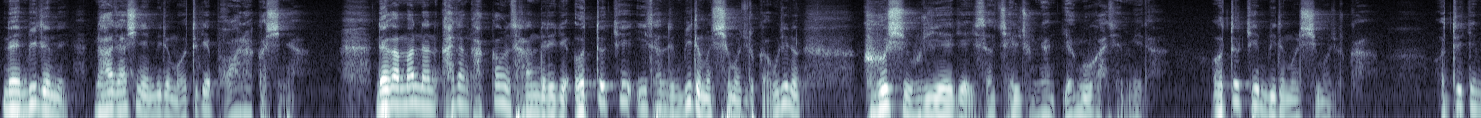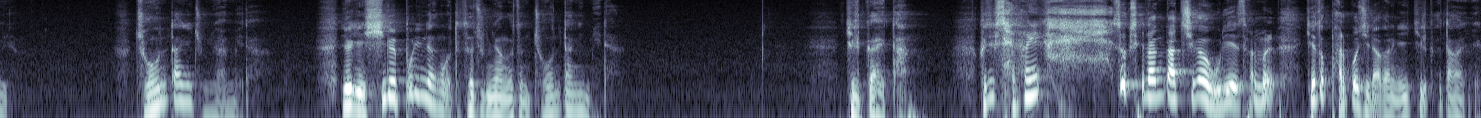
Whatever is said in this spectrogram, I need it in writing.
내 믿음이 나 자신의 믿음을 어떻게 보완할 것이냐. 내가 만난 가장 가까운 사람들에게 어떻게 이 사람들 믿음을 심어줄까. 우리는 그것이 우리에게 있어 제일 중요한 연구 과제입니다. 어떻게 믿음을 심어줄까. 어떻게 믿음. 좋은 땅이 중요합니다. 여기 씨를 뿌리는 것보다 더 중요한 것은 좋은 땅입니다. 길가의 땅. 그래서 세상에 계속 세상 가치가 우리의 삶을 계속 밟고 지나가는 게이 길가 땅 아닙니까?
